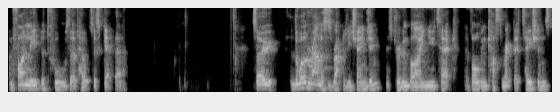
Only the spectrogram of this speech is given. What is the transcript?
and finally, the tools that have helped us get there. So, the world around us is rapidly changing. It's driven by new tech, evolving customer expectations,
